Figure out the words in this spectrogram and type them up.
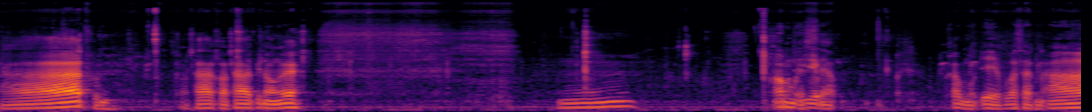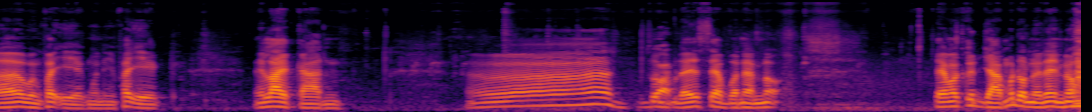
ปัดพุ่น ขอท่าขอท่าพี่น้องเอ้ยอืมข้าวหมูเอียบแซ่บข้าวหมกเอกว่าสันอ่าเบิ่งพระเอกวันนี้พระเอก ในรายการเออสุดได้แซ่บวันนั้นเนาะแต่มาขึ้นอยากมาโดนหน่อยได้เนาะ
